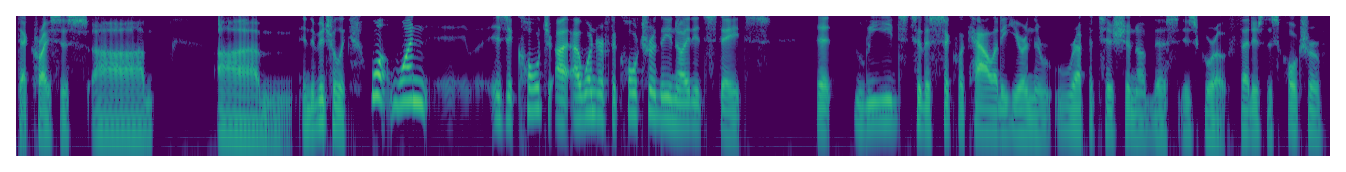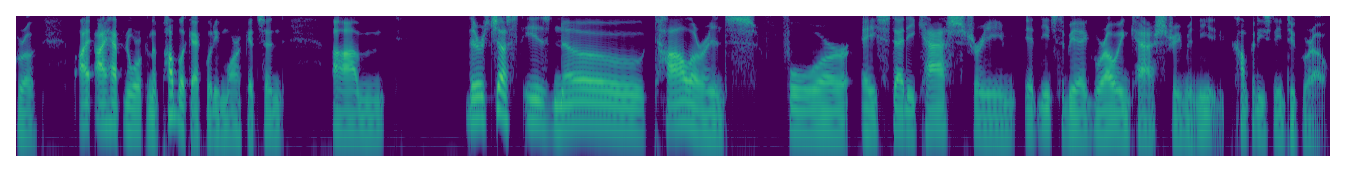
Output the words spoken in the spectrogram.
debt crisis um, um, individually. Well, one is it culture. I, I wonder if the culture of the United States that leads to the cyclicality here and the repetition of this is growth. That is this culture of growth. I, I happen to work in the public equity markets, and um, there just is no tolerance for a steady cash stream. It needs to be a growing cash stream. It need, companies need to grow,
